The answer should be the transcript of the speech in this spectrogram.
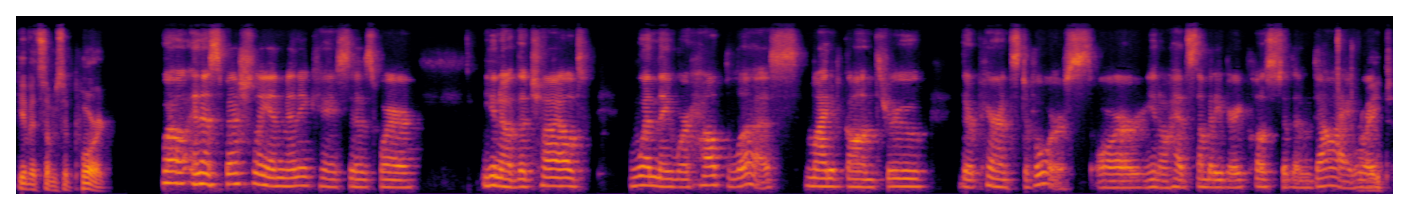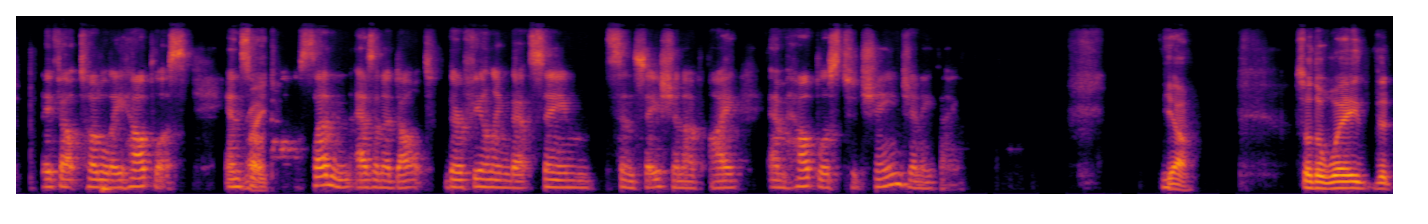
give it some support. Well, and especially in many cases where, you know, the child, when they were helpless, might have gone through their parents' divorce, or you know, had somebody very close to them die, where right. they felt totally helpless. And so right. all of a sudden, as an adult, they're feeling that same sensation of, I am helpless to change anything. Yeah. So the way that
